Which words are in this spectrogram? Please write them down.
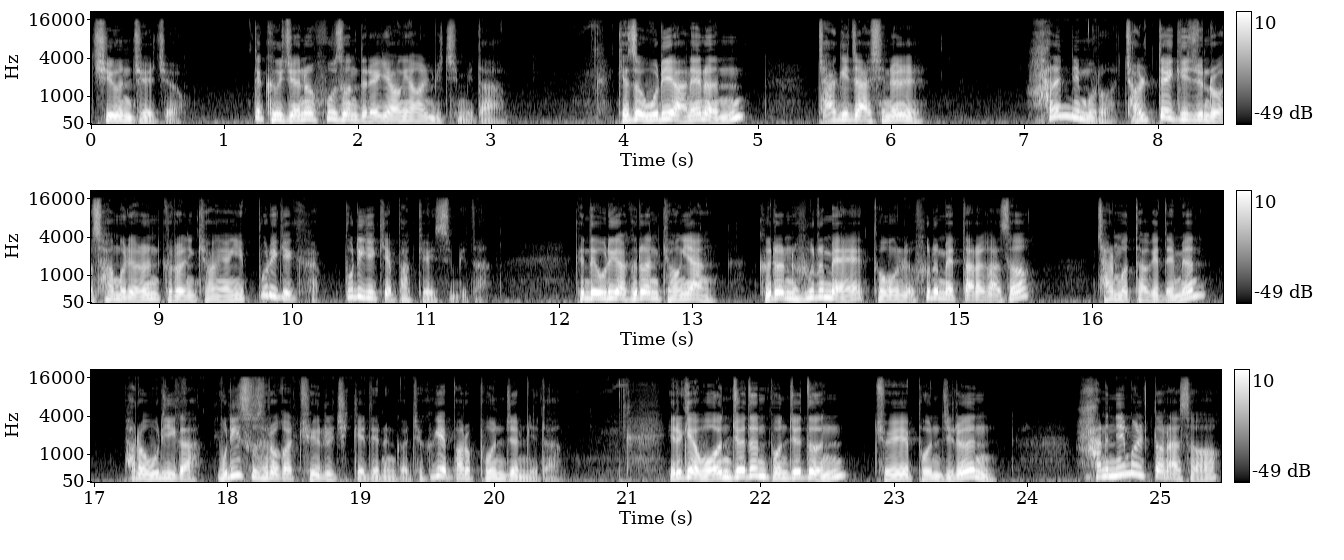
지은 죄죠. 근데 그 죄는 후손들에게 영향을 미칩니다. 그래서 우리 안에는 자기 자신을 하느님으로 절대 기준으로 삼으려는 그런 경향이 뿌리 깊게, 뿌리 깊게 박혀 있습니다. 근데 우리가 그런 경향, 그런 흐름에 흐름에 따라가서 잘못하게 되면 바로 우리가 우리 스스로가 죄를 짓게 되는 거죠. 그게 바로 본죄입니다. 이렇게 원죄든 본죄든 죄의 본질은 하느님을 떠나서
